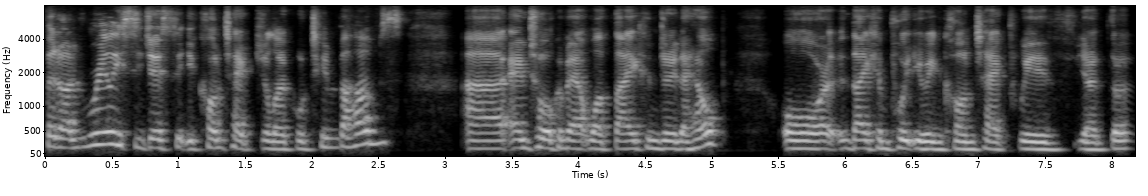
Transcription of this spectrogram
But I'd really suggest that you contact your local timber hubs uh, and talk about what they can do to help, or they can put you in contact with you know the,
